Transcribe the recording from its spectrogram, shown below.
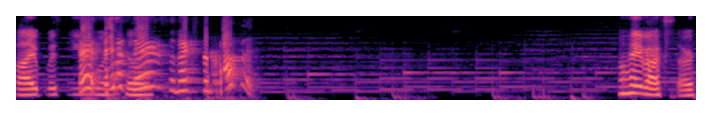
vibe with you There, until? there's an extra puppet. Oh hey, Rockstar.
